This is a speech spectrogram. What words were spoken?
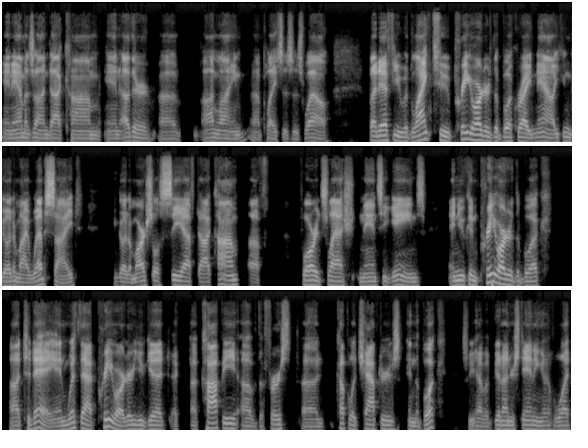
and Amazon.com and other uh, online uh, places as well. But if you would like to pre-order the book right now, you can go to my website. You go to marshallcf.com uh, forward slash Nancy Gaines, and you can pre-order the book uh, today. And with that pre order, you get a, a, copy of the first uh, couple of chapters in the book. So you have a good understanding of what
